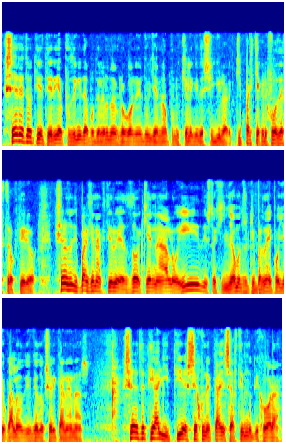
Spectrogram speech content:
Ξέρετε ότι η εταιρεία που δίνει τα αποτελέσματα των εκλογών είναι του Γενόπουλου και λέγεται Singular και υπάρχει και κρυφό δεύτερο κτίριο. Ξέρετε ότι υπάρχει ένα κτίριο εδώ και ένα άλλο ήδη στο χιλιόμετρο και περνάει υπόγειο καλώδιο και δεν το ξέρει κανένας. Ξέρετε τι αλητίε έχουν κάνει σε αυτή μου τη χώρα;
